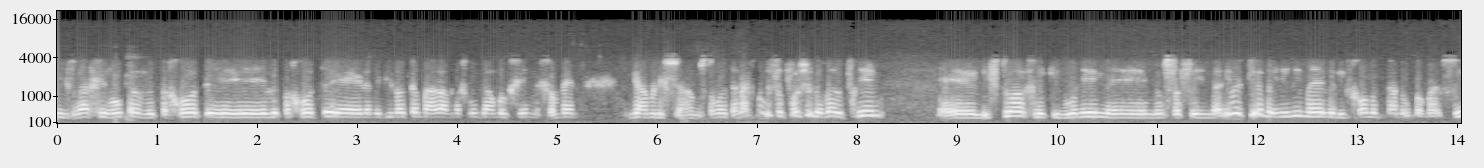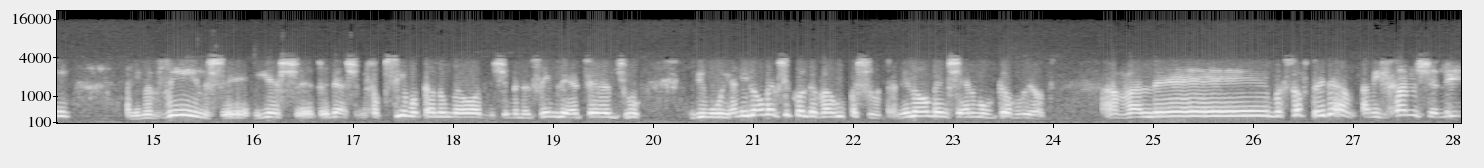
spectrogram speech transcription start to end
מזרח אירופה ופחות, אה, ופחות אה, למדינות המערב, אנחנו גם הולכים לכוון גם לשם. זאת אומרת, אנחנו בסופו של דבר צריכים לפתוח לכיוונים אה, נוספים. ואני מציע בעניינים האלה לבחון אותנו במעשים. אני מבין שיש, אתה יודע, שמחפשים אותנו מאוד ושמנסים לייצר איזשהו דימוי. אני לא אומר שכל דבר הוא פשוט, אני לא אומר שאין מורכבויות, אבל uh, בסוף, אתה יודע, המבחן שלי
